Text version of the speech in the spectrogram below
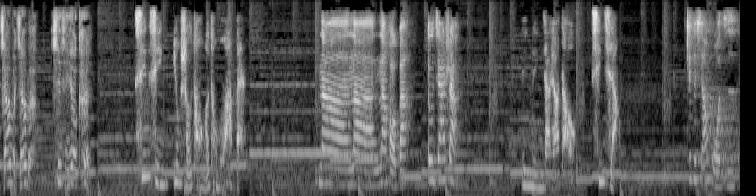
加嘛加嘛，星星要看。星星用手捅了捅画板。那那那好吧，都加上。丁玲摇摇头。心想：这个小伙子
